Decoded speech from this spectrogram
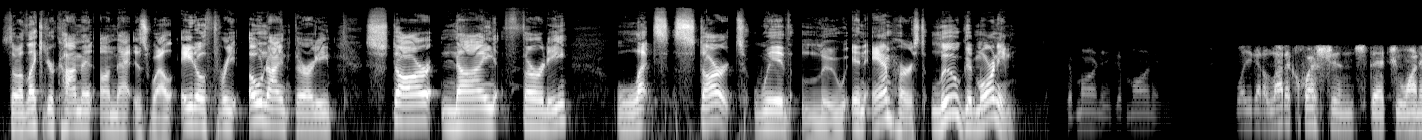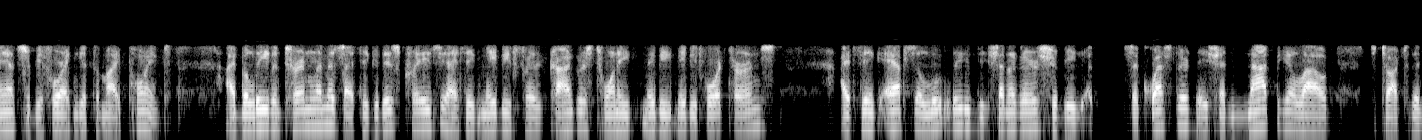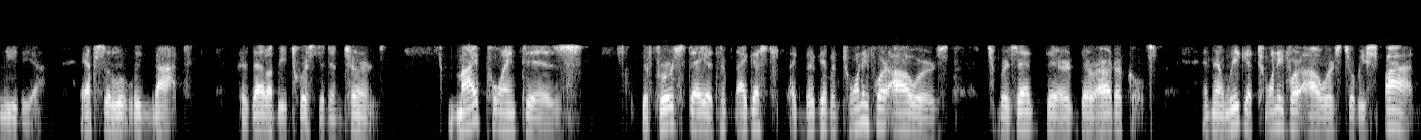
So I'd like your comment on that as well. 803 0930, star 930. Let's start with Lou in Amherst. Lou, good morning. Good morning. Good morning. Well, you got a lot of questions that you want answered before I can get to my point. I believe in term limits. I think it is crazy. I think maybe for Congress, 20, maybe maybe four terms. I think absolutely the senators should be sequestered. They should not be allowed to talk to the media. Absolutely not, because that'll be twisted and turned. My point is, the first day, I guess they're given 24 hours to present their their articles, and then we get 24 hours to respond.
